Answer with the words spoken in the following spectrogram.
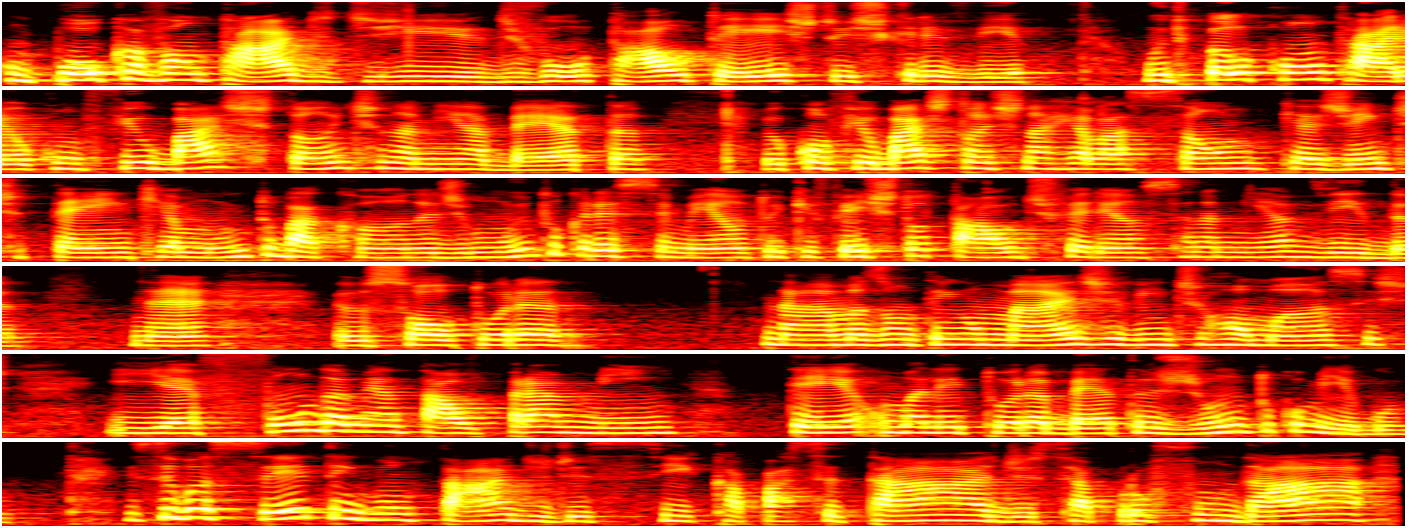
com pouca vontade de, de voltar ao texto e escrever. Muito pelo contrário, eu confio bastante na minha beta, eu confio bastante na relação que a gente tem, que é muito bacana, de muito crescimento e que fez total diferença na minha vida, né? Eu sou autora na Amazon, tenho mais de 20 romances e é fundamental para mim ter uma leitora beta junto comigo. E se você tem vontade de se capacitar, de se aprofundar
